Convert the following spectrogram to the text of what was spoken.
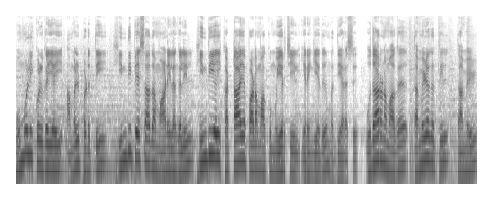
மும்மொழி கொள்கையை அமல்படுத்தி ஹிந்தி பேசாத மாநிலங்களில் ஹிந்தியை கட்டாய பாடமாக்கும் முயற்சியில் இறங்கியது மத்திய அரசு. உதாரணமாக தமிழகத்தில் தமிழ்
